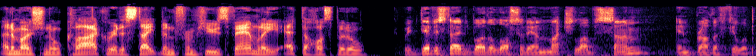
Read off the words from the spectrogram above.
An emotional Clarke read a statement from Hughes' family at the hospital. We're devastated by the loss of our much loved son and brother Philip.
